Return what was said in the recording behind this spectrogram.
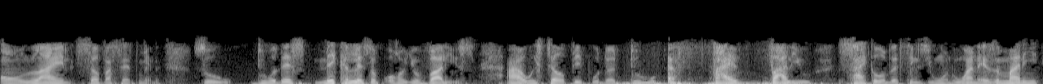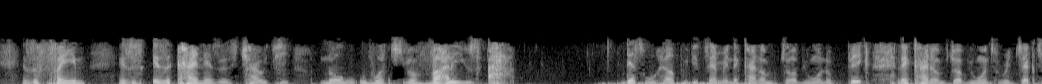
online self assessment. So do this, make a list of all your values. I always tell people that do a five value cycle of the things you want. One, is it money? Is it fame? Is it, is it kindness? Is it charity? Know what your values are. This will help you determine the kind of job you want to pick and the kind of job you want to reject.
